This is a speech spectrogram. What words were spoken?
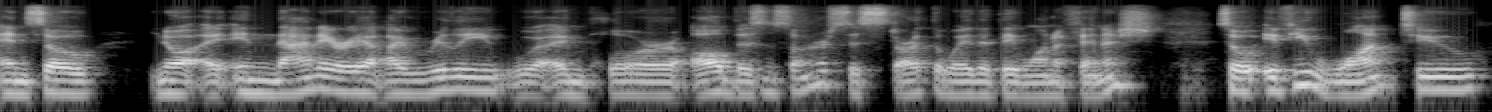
And so you know in that area i really implore all business owners to start the way that they want to finish. So if you want to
